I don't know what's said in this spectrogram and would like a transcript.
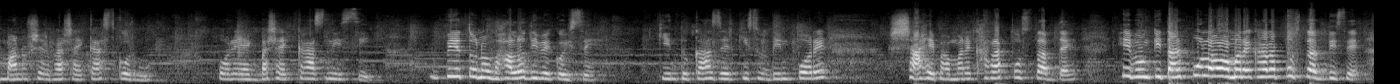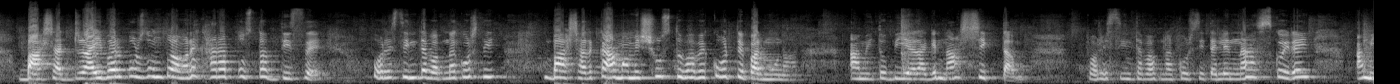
মানুষের ভাষায় কাজ করব পরে এক বাসায় কাজ নিছি। বেতনও ভালো দিবে কইছে। কিন্তু কাজের কিছুদিন পরে সাহেব আমারে খারাপ প্রস্তাব দেয় এবং কি তার পোলাও আমারে খারাপ প্রস্তাব দিছে। বাসার ড্রাইভার পর্যন্ত আমারে খারাপ প্রস্তাব দিছে। পরে চিন্তা ভাবনা করছি, বাসার কাম আমি সুস্থভাবে করতে পারব না। আমি তো বিয়ের আগে নাচ শিখতাম। পরে চিন্তা ভাবনা করছি, তাইলে নাচ কইরাই আমি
